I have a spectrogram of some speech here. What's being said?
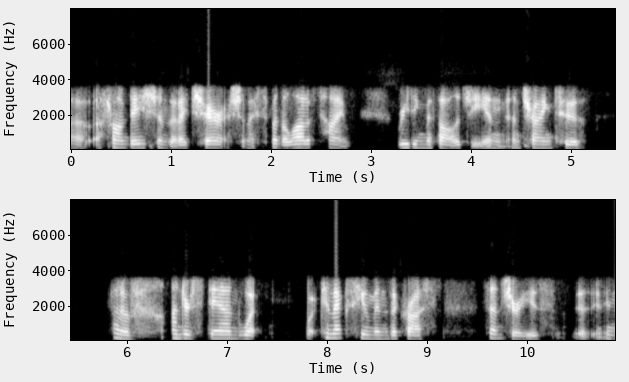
a, foundation that I cherish, and I spend a lot of time reading mythology and, and trying to kind of understand what what connects humans across centuries uh, in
